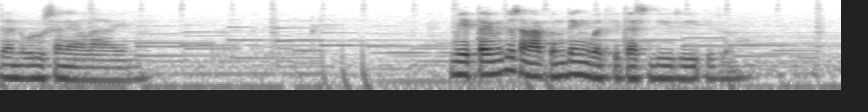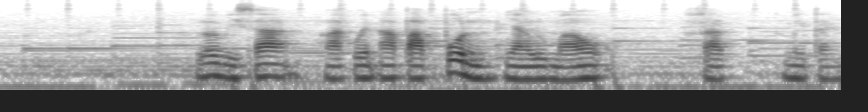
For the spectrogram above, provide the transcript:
dan urusan yang lain. Me time itu sangat penting buat kita sendiri gitu. Lo bisa ngelakuin apa pun yang lo mau saat me time.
